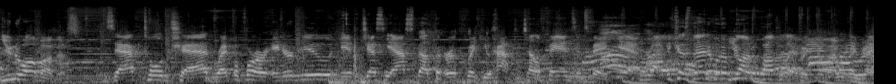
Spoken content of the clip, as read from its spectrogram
know. you know all about this. Zach told Chad right before our interview, if Jesse asked about the earthquake, you have to tell fans it's fake. Yeah, oh, Correct. Because then it would have gone would've went to public. the quick, no, I would've Right.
